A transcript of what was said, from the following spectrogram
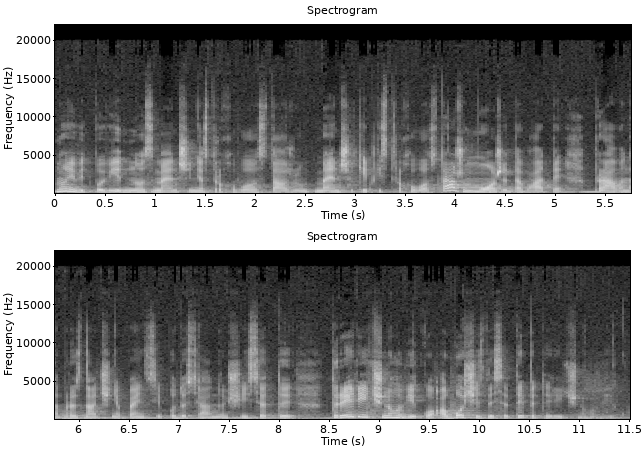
Ну і відповідно зменшення страхового стажу, менша кількість страхового стажу може давати право на призначення пенсії по досягненню 63-річного віку або 65-річного віку.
